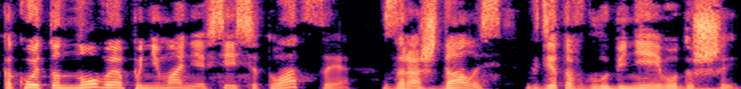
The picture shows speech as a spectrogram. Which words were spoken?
Какое-то новое понимание всей ситуации зарождалось где-то в глубине его души.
